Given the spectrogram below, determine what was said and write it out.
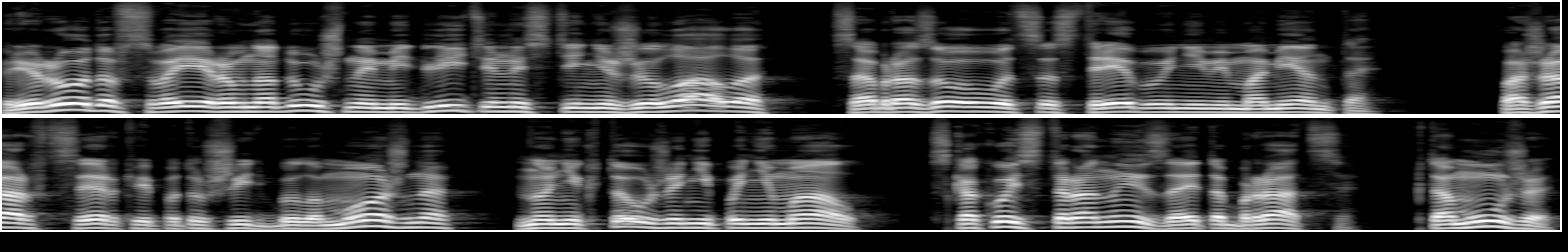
Природа в своей равнодушной медлительности не желала сообразовываться с требованиями момента. Пожар в церкви потушить было можно, но никто уже не понимал, с какой стороны за это браться. К тому же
